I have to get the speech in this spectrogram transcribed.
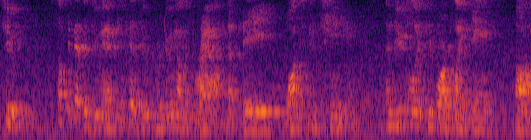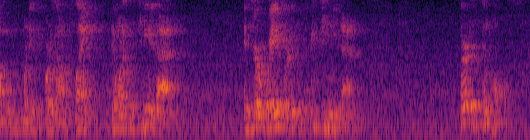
Two, something that they're doing, an activity that do, we're doing on the ground that they want to continue. And usually people are playing games um, before they get on a plane. If they want to continue that, is there a way for them to continue that? Third is impulse.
